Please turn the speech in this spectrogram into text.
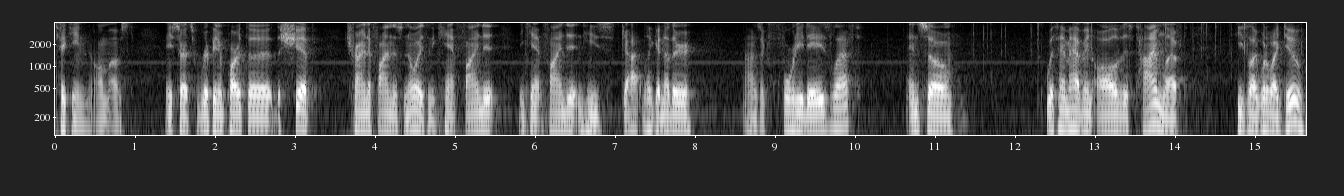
ticking almost. And he starts ripping apart the, the ship trying to find this noise and he can't find it. He can't find it and he's got like another I was like 40 days left. And so with him having all of this time left, he's like, what do I do?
